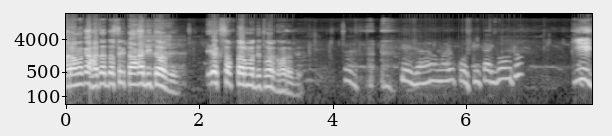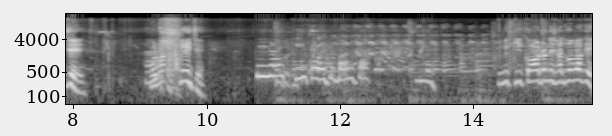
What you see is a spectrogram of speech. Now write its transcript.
আর আমাকে হাজার দশেক টাকা দিতে হবে। এক সপ্তাহের মধ্যে তোমার ঘর হবে। কে জানে আমার কোটি খাইব তো। কি হয়েছে বলবা কি হয়েছে কি তুমি কি কওটো নি সাধু বাবাকে?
